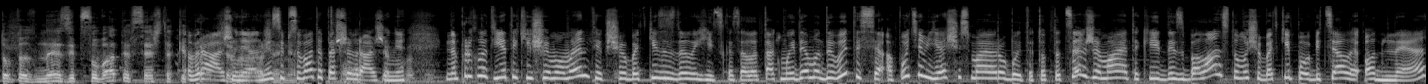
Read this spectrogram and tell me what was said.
Тобто не зіпсувати все ж таки перше Враження, не зіпсувати перше О, враження. Наприклад, є такий ще момент, якщо батьки заздалегідь сказали, так, ми йдемо дивитися, а потім я щось маю робити. Тобто це вже має такий дисбаланс, тому що батьки пообіцяли одне,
